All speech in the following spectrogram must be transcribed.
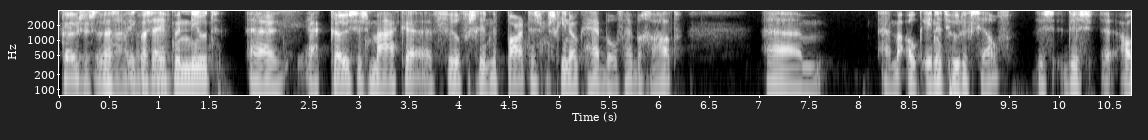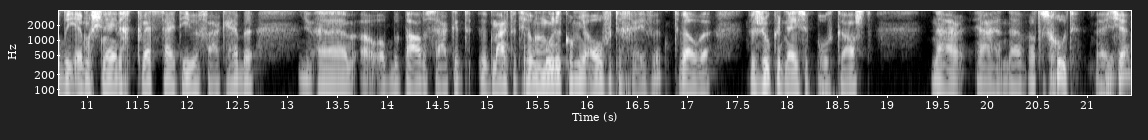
Keuzes te was, maken. Ik was even benieuwd, uh, ja, keuzes maken, uh, veel verschillende partners misschien ook hebben of hebben gehad. Um, uh, maar ook in het huwelijk zelf. Dus, dus al die emotionele gekwetstheid die we vaak hebben ja. Ehm, op bepaalde zaken, het, het, maakt het heel moeilijk om je over te geven. Terwijl we, we zoeken in deze podcast naar, ja, naar wat is goed, weet je.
